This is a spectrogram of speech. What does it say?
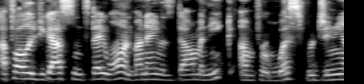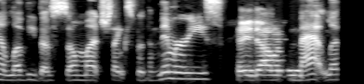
I followed you guys since day one. My name is Dominique. I'm from West Virginia. Love you both so much. Thanks for the memories. Hey, Dominic. Matt left.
